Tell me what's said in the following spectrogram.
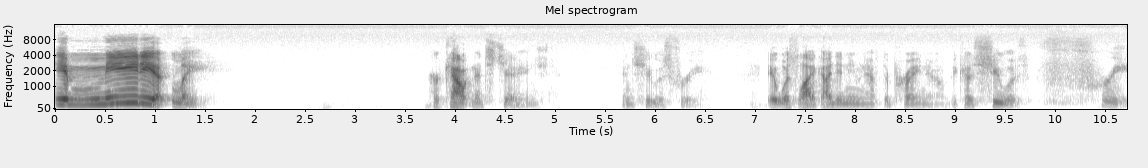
Immediately, her countenance changed and she was free. It was like I didn't even have to pray now because she was free.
